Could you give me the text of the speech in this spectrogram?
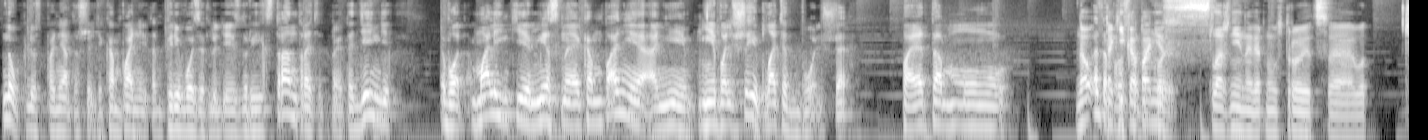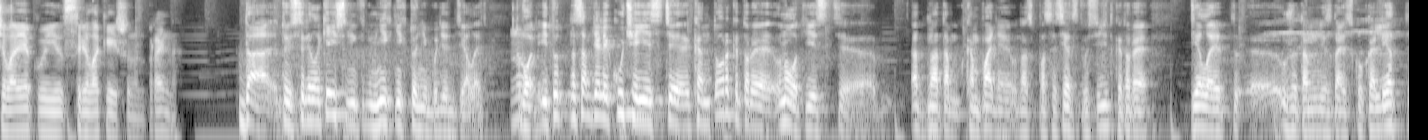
Ну, плюс понятно, что эти компании там перевозят людей из других стран, тратят на это деньги. Вот, маленькие местные компании, они небольшие, платят больше, поэтому... Но в такие компании такой... сложнее, наверное, устроиться вот человеку и с relocation ом, правильно? Да, то есть relocation в них никто не будет делать. Ну, вот. И тут на самом деле куча есть э, контор, которые, ну вот есть э, одна там компания у нас по соседству сидит, которая делает э, уже там не знаю сколько лет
